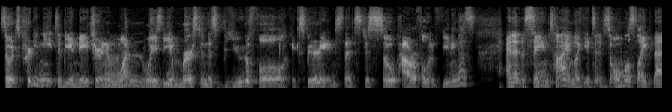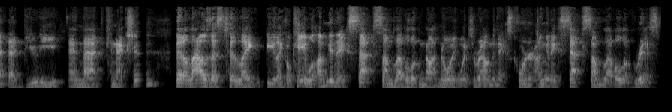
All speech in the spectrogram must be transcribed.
so it's pretty neat to be in nature and in mm, one way be immersed in this beautiful experience that's just so powerful and feeding us. And at the same time, like it's it's almost like that that beauty and that connection that allows us to like be like, okay, well, I'm gonna accept some level of not knowing what's around the next corner. I'm gonna accept some level of risk.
